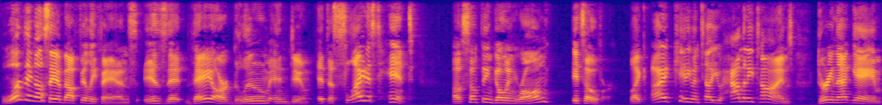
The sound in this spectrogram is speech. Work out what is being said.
one thing I'll say about Philly fans is that they are gloom and doom. At the slightest hint of something going wrong, it's over. Like, I can't even tell you how many times during that game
